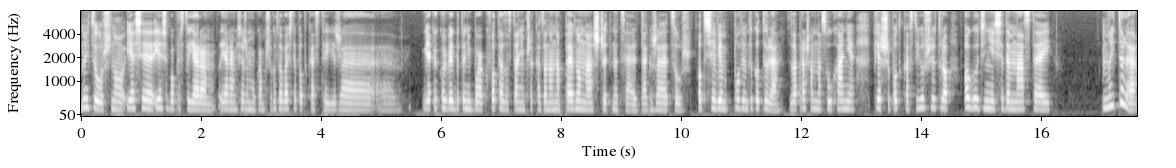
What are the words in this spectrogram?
No i cóż, no ja się, ja się po prostu jaram. Jaram się, że mogłam przygotować te podcasty i że e, jakakolwiek by to nie była kwota, zostanie przekazana na pewno na szczytny cel. Także cóż, od siebie powiem tylko tyle. Zapraszam na słuchanie. Pierwszy podcast już jutro o godzinie 17. No i tyle.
